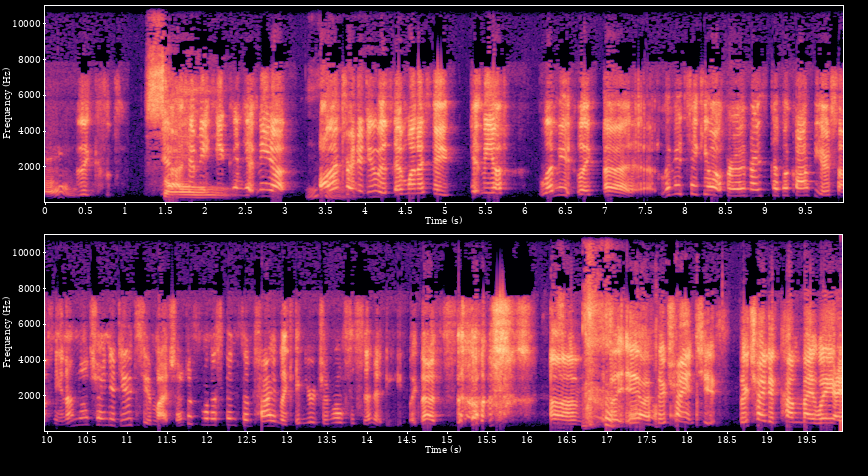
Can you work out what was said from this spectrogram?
Oh. Like, So yeah, hit me. He can hit me up. Ooh. All I'm trying to do is, and when I say hit me up, let me like uh let me take you out for a nice cup of coffee or something. I'm not trying to do too much. I just want to spend some time like in your general vicinity. Like that's um but yeah, they're trying to they're trying to come my way. I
